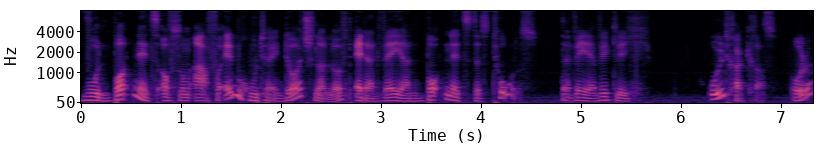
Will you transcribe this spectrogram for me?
wo ein Botnetz auf so einem AVM-Router in Deutschland läuft. Ey, das wäre ja ein Botnetz des Todes. Das wäre ja wirklich ultra krass, oder?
